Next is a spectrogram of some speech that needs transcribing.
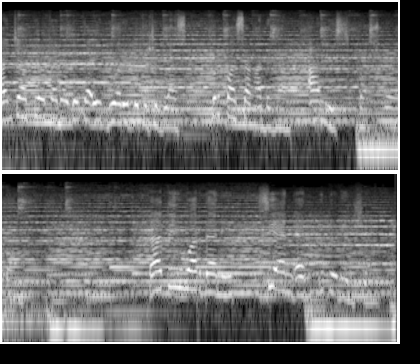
kancah Pilkada DKI 2017 berpasangan dengan Anies Baswedan. Ratih Wardani, CNN Indonesia.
